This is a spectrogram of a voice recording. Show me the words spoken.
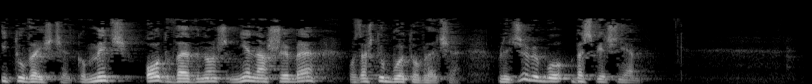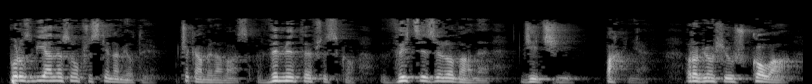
i tu wejście. Tylko myć od wewnątrz, nie na szybę, bo zaś tu było to wlecie. Wleć, żeby było bezpiecznie. Porozbijane są wszystkie namioty. Czekamy na Was. Wymyte wszystko. Wycyzelowane. Dzieci. Pachnie. Robią się już koła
